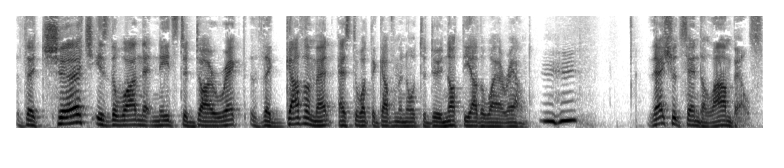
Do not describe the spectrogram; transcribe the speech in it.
the church is the one that needs to direct the government as to what the government ought to do, not the other way around. Mm-hmm. That should send alarm bells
